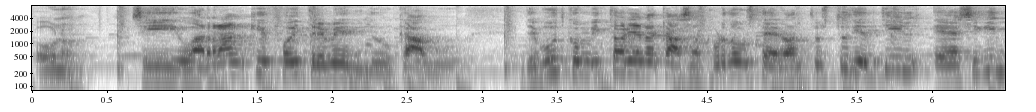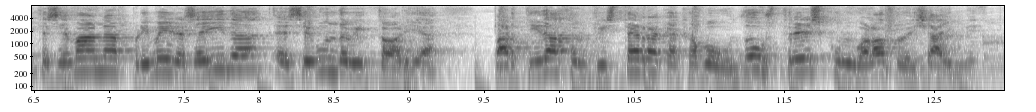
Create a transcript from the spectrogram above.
ou non? Si, sí, o arranque foi tremendo, cabo. Debut con victoria na casa por 2-0 ante o Estudiantil e a seguinte semana, primeira saída e segunda victoria. Partidazo en Fisterra que acabou 2-3 cun golazo de Xaime.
